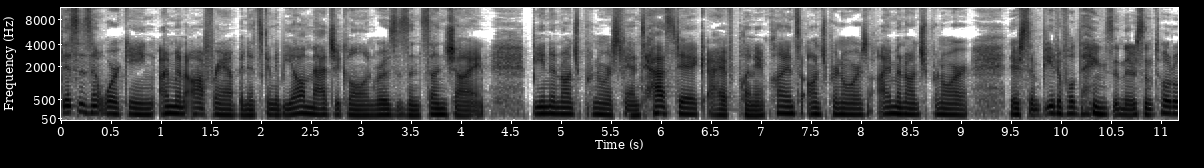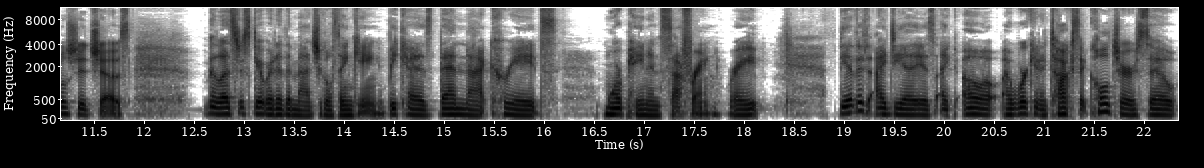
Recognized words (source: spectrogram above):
this isn't working. I'm going to off ramp and it's going to be all magical and roses and sunshine. Being an entrepreneur is fantastic. I have plenty of clients, entrepreneurs. I'm an entrepreneur. There's some beautiful things and there's some total shit shows. But let's just get rid of the magical thinking because then that creates more pain and suffering, right? The other idea is like, oh, I work in a toxic culture, so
